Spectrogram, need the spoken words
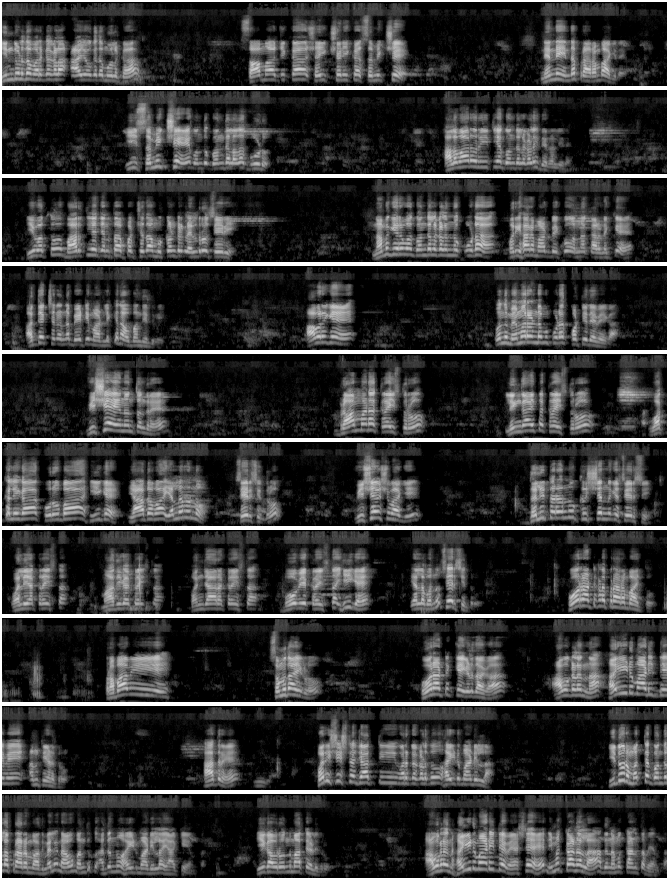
ಹಿಂದುಳಿದ ವರ್ಗಗಳ ಆಯೋಗದ ಮೂಲಕ ಸಾಮಾಜಿಕ, ಶೈಕ್ಷಣಿಕ ಸಮೀಕ್ಷೆ ನಿನ್ನೆಯಿಂದ ಪ್ರಾರಂಭ ಆಗಿದೆ. ಈ ಸಮೀಕ್ಷೆ ಒಂದು ಗೊಂದಲದ ಗೂಡು. ಹಲವಾರು ರೀತಿಯ ಗೊಂದಲಗಳು ಇದರಲ್ಲಿದೆ. ಇವತ್ತು ಭಾರತೀಯ ಜನತಾ ಪಕ್ಷದ ಮುಖಂಡರುಗಳೆಲ್ಲರೂ ಸೇರಿ ನಮಗಿರುವ ಗೊಂದಲಗಳನ್ನು ಕೂಡ ಪರಿಹಾರ ಮಾಡಬೇಕು ಅನ್ನೋ ಕಾರಣಕ್ಕೆ ಅಧ್ಯಕ್ಷರನ್ನ ಭೇಟಿ ಮಾಡಲಿಕ್ಕೆ ನಾವು ಬಂದಿದ್ವಿ. ಅವರಿಗೆ ಒಂದು ಮೆಮೊರಂಡಮ್ ಕೂಡ ಕೊಟ್ಟಿದ್ದೇವೆ ಈಗ. ವಿಷಯ ಏನಂತಂದ್ರೆ, ಬ್ರಾಹ್ಮಣ ಕ್ರೈಸ್ತರು, ಲಿಂಗಾಯತ ಕ್ರೈಸ್ತರು, ಒಕ್ಕಲಿಗ, ಕುರುಬ, ಹೀಗೆ ಯಾದವ ಎಲ್ಲರನ್ನು ಸೇರಿಸಿದ್ರು. ವಿಶೇಷವಾಗಿ ದಲಿತರನ್ನು ಕ್ರಿಶ್ಚಿಯನ್ಗೆ ಸೇರಿಸಿ. ವಲಯ ಕ್ರೈಸ್ತ, ಮಾದಿಗ ಕ್ರೈಸ್ತ, ಬಂಜಾರ ಕ್ರೈಸ್ತ, ಭೋವ್ಯ ಕ್ರೈಸ್ತ ಹೀಗೆ ಎಲ್ಲವನ್ನು ಸೇರಿಸಿದ್ರು. ಹೋರಾಟಗಳ ಪ್ರಾರಂಭ ಆಯಿತು. ಪ್ರಭಾವಿ ಸಮುದಾಯಗಳು ಹೋರಾಟಕ್ಕೆ ಇಳಿದಾಗ ಅವುಗಳನ್ನ ಹೈಡ್ ಮಾಡಿದ್ದೇವೆ ಅಂತ ಹೇಳಿದ್ರು. ಆದ್ರೆ ಪರಿಶಿಷ್ಟ ಜಾತಿ ವರ್ಗಗಳದು ಹೈಡ್ ಮಾಡಿಲ್ಲ. ಇದು ಮತ್ತೆ ಗೊಂದಲ ಪ್ರಾರಂಭ ಆದ್ಮೇಲೆ ನಾವು ಬಂದು ಅದನ್ನು ಹೈಡ್ ಮಾಡಿಲ್ಲ ಯಾಕೆ ಅಂತ. ಈಗ ಅವರು ಒಂದು ಮಾತು ಹೇಳಿದ್ರು. ಅವುಗಳನ್ನು ಹೈಡ್ ಮಾಡಿದ್ದೇವೆ ಅಷ್ಟೇ, ನಿಮಗ್ ಕಾಣಲ್ಲ, ಅದು ನಮಗ್ ಕಾಣ್ತವೆ ಅಂತ.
